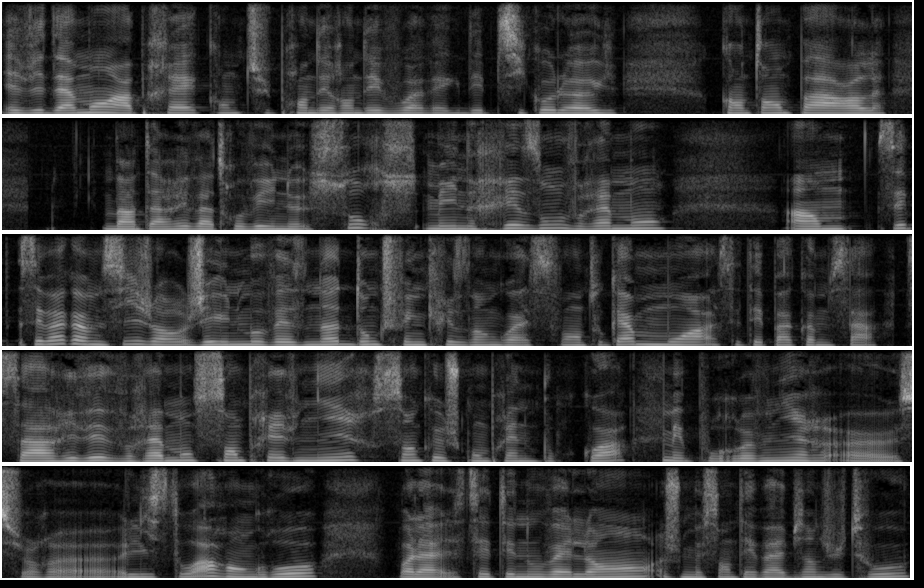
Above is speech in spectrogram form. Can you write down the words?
Évidemment, après, quand tu prends des rendez-vous avec des psychologues, quand t'en parles, ben t'arrives à trouver une source, mais une raison vraiment. Un... C'est pas comme si genre j'ai une mauvaise note donc je fais une crise d'angoisse. en tout cas, moi, c'était pas comme ça. Ça arrivait vraiment sans prévenir, sans que je comprenne pourquoi. Mais pour revenir euh, sur euh, l'histoire, en gros, voilà, c'était Nouvel An, je me sentais pas bien du tout.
